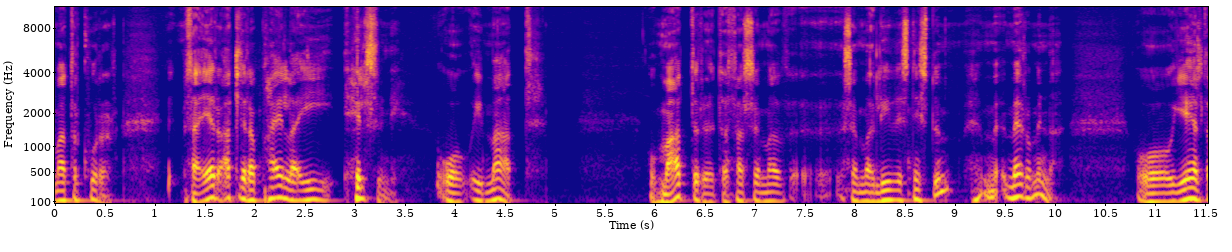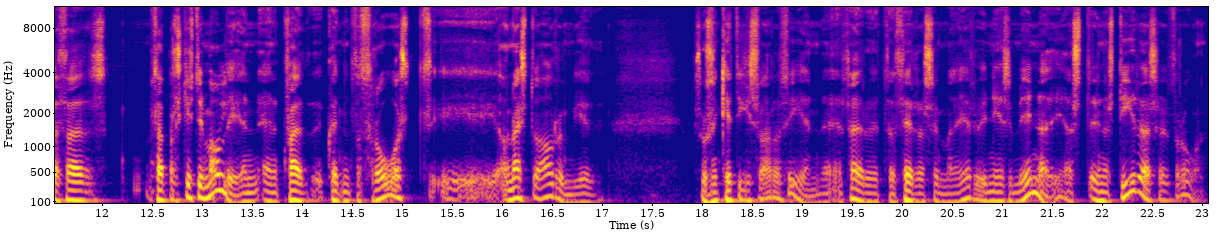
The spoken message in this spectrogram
matarkúrar. Það eru allir að pæla í hilsunni og í mat og matur auðvitað þar sem að, sem að lífið snýst um meir og minna. Og ég held að það það bara skiptir máli en, en hvað, hvernig það þróast í, á næstu árum ég svo sem get ekki svara því en eh, það eru þetta þeirra sem eru inn í þessum innaði að reyna að stýra þessari þróun.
